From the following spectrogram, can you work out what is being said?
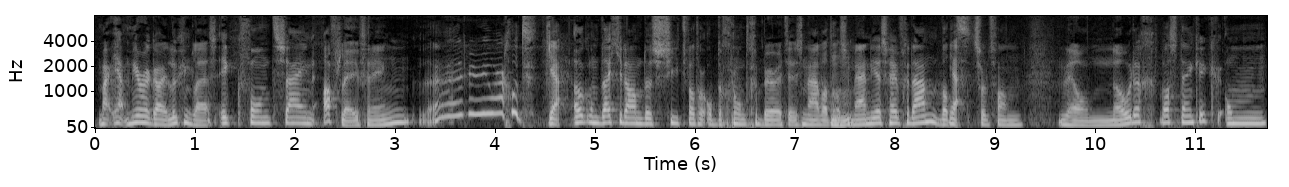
maar ja, Mirror Guy, Looking Glass. Ik vond zijn aflevering eh, erg goed. Ja. Ook omdat je dan dus ziet wat er op de grond gebeurd is na wat Ozymandias heeft gedaan. Wat Ja. soort van wel nodig was, denk ik. Om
